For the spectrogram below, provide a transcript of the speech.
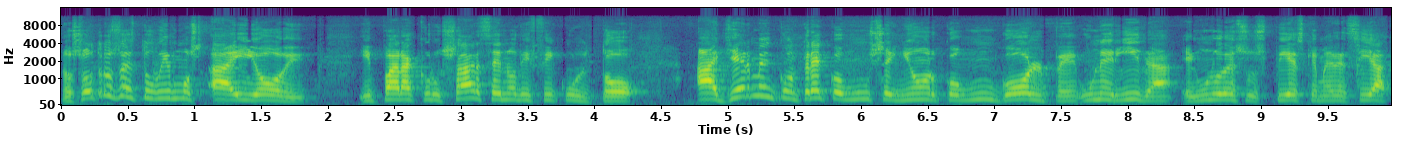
Nosotros estuvimos ahí hoy y para cruzar se nos dificultó. Ayer me encontré con un señor con un golpe, una herida en uno de sus pies que me decía,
